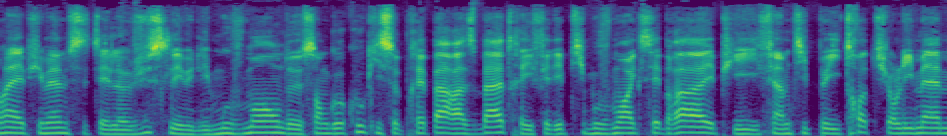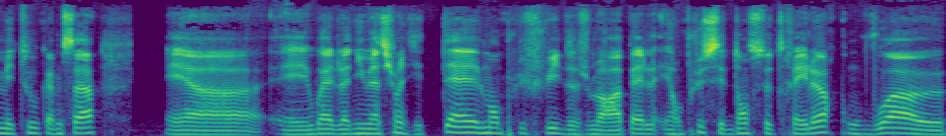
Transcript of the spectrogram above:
Ouais, et puis même, c'était juste les, les mouvements de Sangoku qui se prépare à se battre et il fait des petits mouvements avec ses bras et puis il fait un petit peu, il trotte sur lui-même et tout comme ça. Et, euh, et ouais, l'animation était tellement plus fluide, je me rappelle. Et en plus, c'est dans ce trailer qu'on voit euh,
